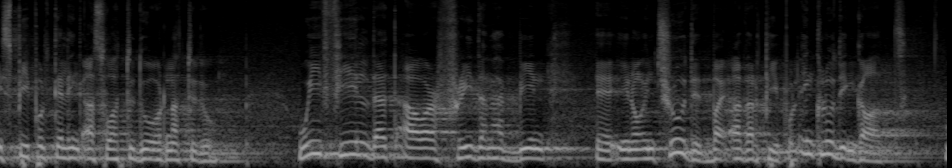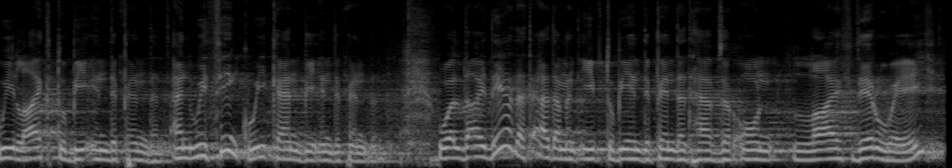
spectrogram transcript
is people telling us what to do or not to do we feel that our freedom have been uh, you know, intruded by other people, including God. We like to be independent, and we think we can be independent. Well, the idea that Adam and Eve to be independent have their own life, their way,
